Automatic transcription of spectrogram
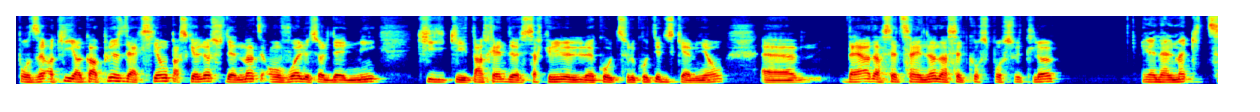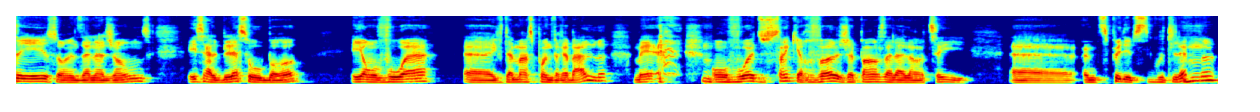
pour dire, OK, il y a encore plus d'action parce que là, soudainement, on voit le soldat ennemi qui, qui est en train de circuler le, sur le côté du camion. Euh, D'ailleurs, dans cette scène-là, dans cette course-poursuite-là, il y a un Allemand qui tire sur Indiana Jones et ça le blesse au bras. Et on voit euh, évidemment, c'est pas une vraie balle, mais on voit du sang qui revole, je pense, à la lentille. Euh, un petit peu des petites gouttelettes. Mm-hmm.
